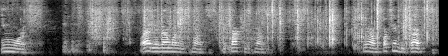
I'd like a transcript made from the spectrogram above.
inward, while the other one is not. The back is not. So I'm cutting the back.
